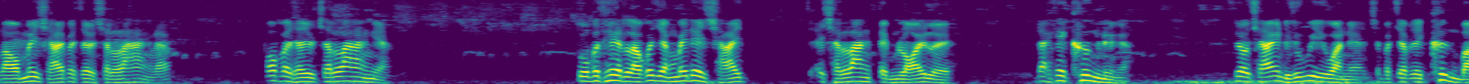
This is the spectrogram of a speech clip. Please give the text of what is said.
เราไม่ใช้ประชาชนชั้นล่างแล้ว เพราะประชาชนชั้นล่างเนี่ยตัวประเทศเราก็ยังไม่ได้ใช้ไอ้ชั้นล่างเต็มร้อยเลย ได้แค่ครึ่งหนึ่งอะที่เราใช้อยู่ทุกวี่วันเนี่ยประชาธิปไตยครึ่งใบ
